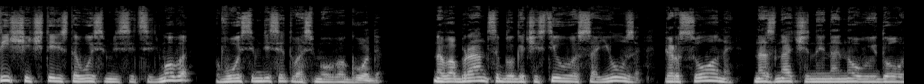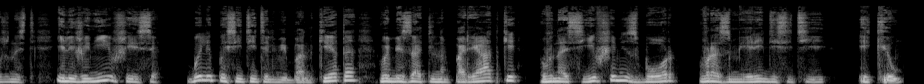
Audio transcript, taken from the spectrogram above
1487-88 года. Новобранцы благочестивого союза, персоны, назначенные на новую должность или женившиеся, были посетителями банкета в обязательном порядке, вносившими сбор в размере 10 икю.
